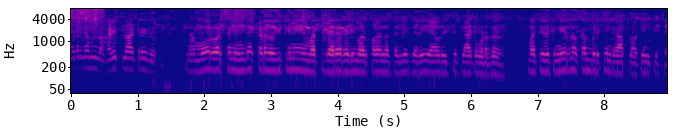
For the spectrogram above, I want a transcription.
ನೋಡ್ರಿ ನಮ್ದು ಹಳಿ ಪ್ಲಾಟ್ ರೀ ಇದು. ನಾ ಮೂರು ವರ್ಷದ ಹಿಂದೆ ಕಡೆದು ಹೋಗಿತೀನಿ ಮತ್ತು ಬೇರೆ ರೆಡಿ ಮಾಡ್ಕೊಳ್ಳೋಣ ತಂದಿದ್ದೆ ರೀ ಯಾವ ರೀತಿ ಪ್ಲಾಟ್ ಹೊಡೆದದ. ಮತ್ತು ಇದಕ್ಕೆ ನೀರು ಕಮ್ಮಿ ಬಿಡ್ತೀನಿ ರೀ ಆ ಪ್ಲಾಟಿನ ಕಿತ್ತ.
